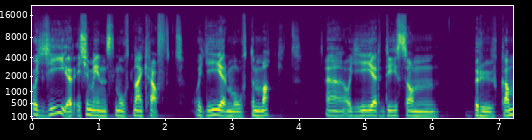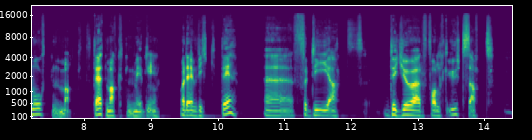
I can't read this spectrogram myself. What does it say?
og gir ikke minst moten ei kraft, og gir moten makt, eh, og gir de som bruker moten, makt. Det er et maktmiddel. Og det er viktig eh, fordi at det gjør folk utsatt. Mm.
